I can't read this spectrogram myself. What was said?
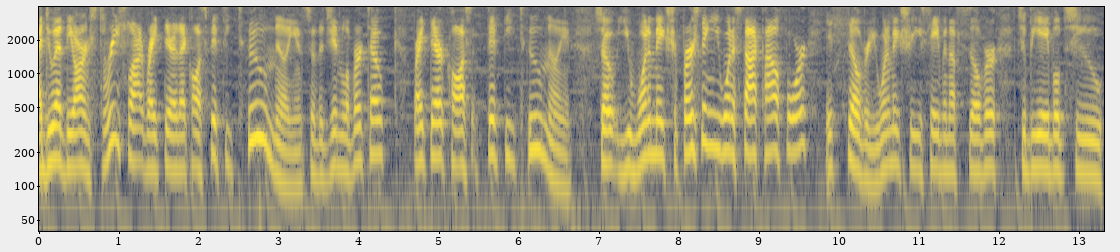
I do have the orange 3 slot right there that costs 52 million. So the Gin Laverto right there costs 52 million. So you want to make sure first thing you want to stockpile for is silver. You want to make sure you save enough silver to be able to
